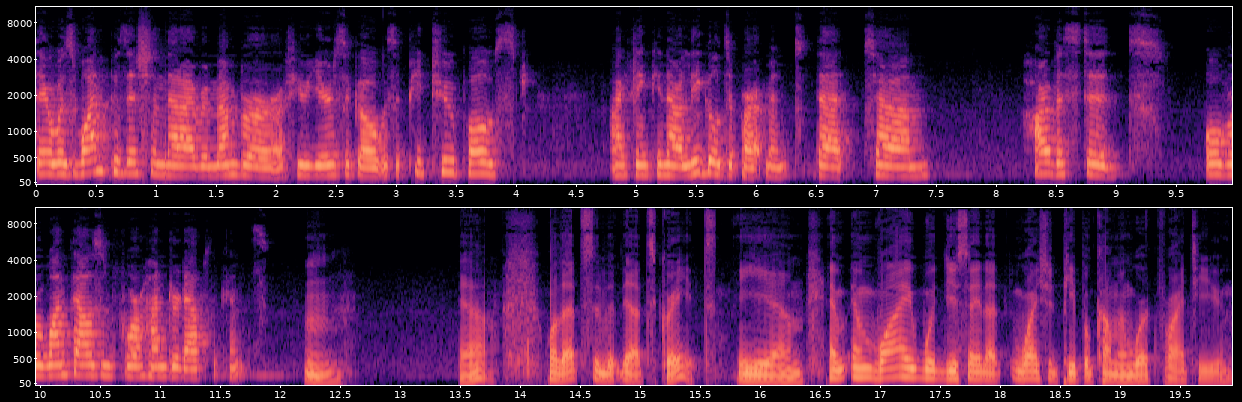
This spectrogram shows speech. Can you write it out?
there was one position that I remember a few years ago. It was a P2 post, I think, in our legal department that um, harvested over 1,400 applicants. Hmm. Yeah, well, that's that's great. Yeah, um, and and why would you say that? Why should people come and work for ITU?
